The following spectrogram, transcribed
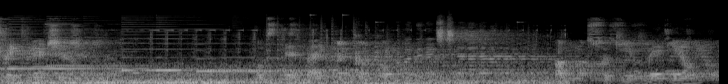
Electric Mansion. Hosted by Uncle Bob on Mosuki Radio.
